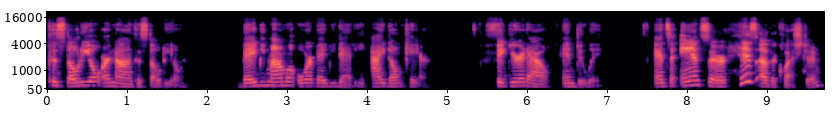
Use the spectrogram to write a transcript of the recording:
Custodial or non custodial, baby mama or baby daddy, I don't care figure it out and do it. And to answer his other question,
